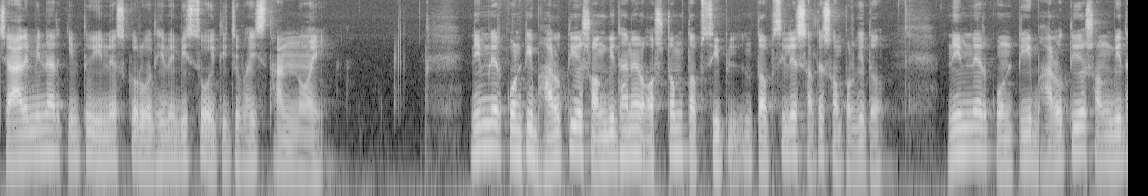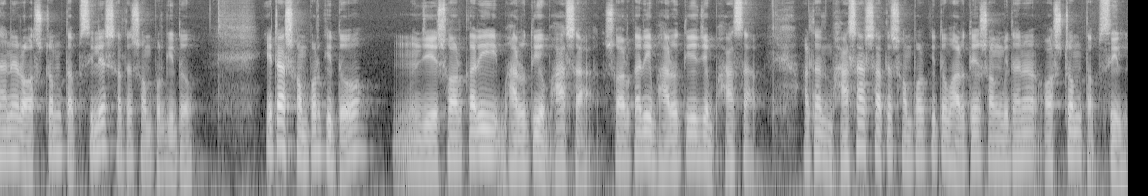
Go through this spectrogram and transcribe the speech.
চার মিনার কিন্তু ইউনেস্কোর অধীনে বিশ্ব ঐতিহ্যবাহী স্থান নয়। নিম্নের কোনটি ভারতীয় সংবিধানের অষ্টম তফসিল, তফসিলের সাথে সম্পর্কিত? নিম্নের কোনটি ভারতীয় সংবিধানের অষ্টম তফসিলের সাথে সম্পর্কিত? এটা সম্পর্কিত যে সরকারি ভারতীয় ভাষা, সরকারি ভারতীয় যে ভাষা, অর্থাৎ ভাষার সাথে সম্পর্কিত ভারতীয় সংবিধানের অষ্টম তফসিল।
